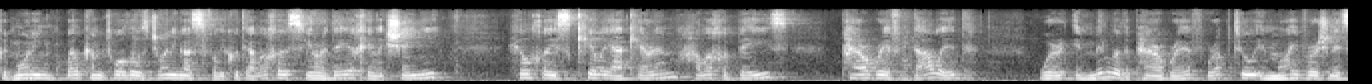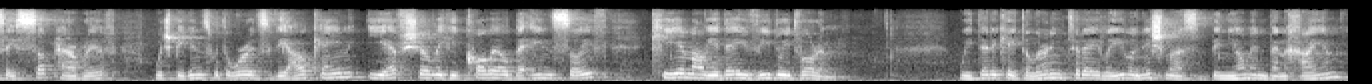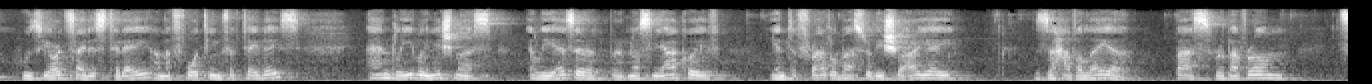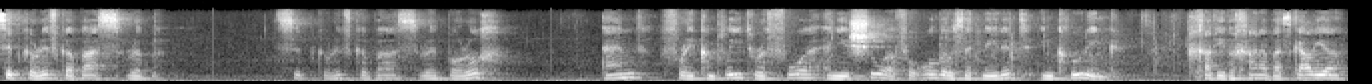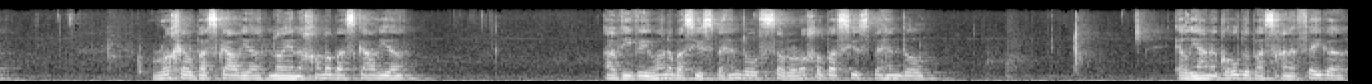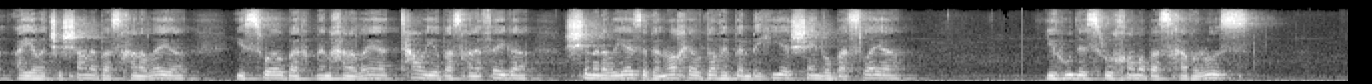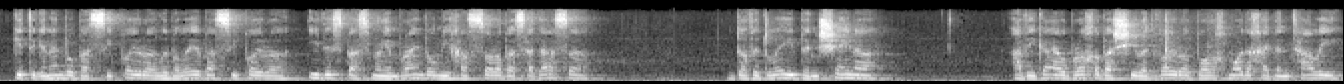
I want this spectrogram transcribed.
Good morning. Welcome to all those joining us for Likutei Halachas, Yoredeya, Chelik Sheni, Hilchos Kilei Akerem, Halacha Beis, paragraph Dalid. We're in middle of the paragraph. We're up to, in my version, it's a subparagraph which begins with the words V'alkein ef shirli hikolel be'ein soif kiyem al yedei vidu dvorim. We dedicate the learning today Leilu Nishmas Binyamin Ben Chaim, whose yard yahrzeit is today on the 14th of Teves, and Leilu Nishmas Eliezer Reb Nosson Yaakov, Yentefradel Bas Rabbi Shuarye, Zahavaleya Bas Reb Avrom, Tzipka Rivka Bas Reb Tzipka Rivka Bas Reb Baruch, and for a complete refuah and Yeshua for all those that need it, including Chavivachana Basgalia, Rochel Basgalia, Noya Nechama Basgalia, Aviv Ilona Bas Yusbehendel, Sarah Rochel Bas Yusbehendel, Eliana Golda Bas Chanafega, Ayela Shoshana Bas Chanaleya, Yisrael Ben Chanaleya, Talia Bas Chanafega, Shimon Eliezer Ben Rochel, David Ben Behia, Shendel Bas Leah, Yehudis Ruchama Bas Chavarus, Gitte Genendel Bas Sipoira, Libalea Bas Sipoira, Edis Bas Miriam Brindel, Michal Sora Bas Hadassah, David Lei Ben Shena, Avigail Brocha Bas Shira Dvoira, Baruch Mordechai Ben Tali,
